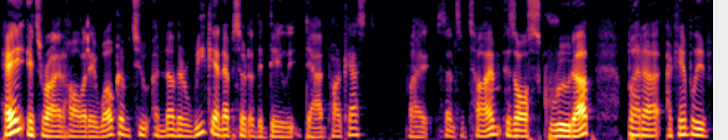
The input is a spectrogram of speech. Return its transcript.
Hey, it's Ryan Holiday. Welcome to another weekend episode of the Daily Dad Podcast my sense of time is all screwed up. But uh, I can't believe.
